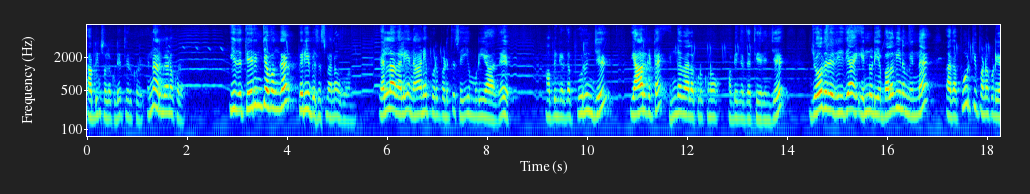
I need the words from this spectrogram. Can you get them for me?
அப்படின்னு சொல்லக்கூடிய திருக்குறள். என்ன அருமையான குரல். இது தெரிஞ்சவங்க பெரிய பிஸ்னஸ்மேனாக வருவாங்க. எல்லா வேலையும் நானே பொறுப்பெடுத்து செய்ய முடியாது. அப்படிங்கிறத புரிஞ்சு யார்கிட்ட எந்த வேலை கொடுக்கணும் அப்படிங்கிறத தெரிஞ்சு ஜோதிட ரீதியாக என்னுடைய பலவீனம் என்ன அதை பூர்த்தி பண்ணக்கூடிய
